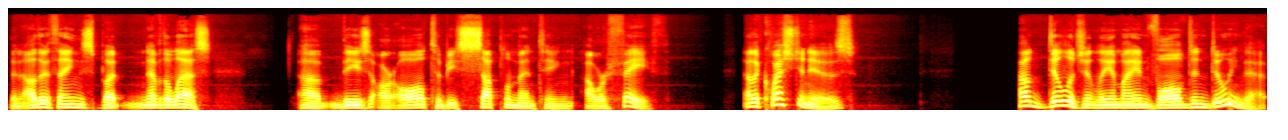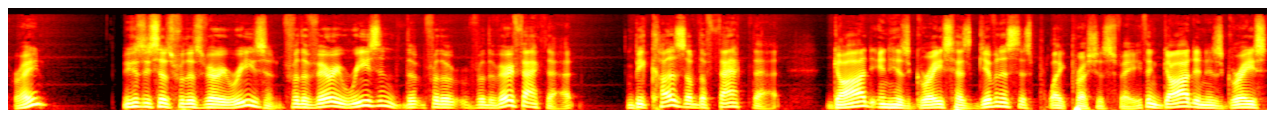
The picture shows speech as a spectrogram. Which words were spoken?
than other things, but nevertheless, uh, these are all to be supplementing our faith. Now, the question is how diligently am I involved in doing that, right? Because he says for this very reason, for the very reason, the, for the for the very fact that, because of the fact that God in His grace has given us this like precious faith, and God in His grace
